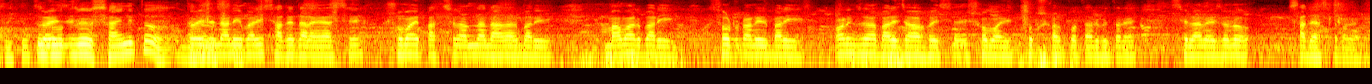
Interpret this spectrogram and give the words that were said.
আছে কিন্তু রোদ্রের শাইনি তো যাচ্ছে নানির বাড়ি ছাদে দাঁড়ায় আছে সময় পাচ্ছিলাম না নানার বাড়ি মামার বাড়ি ছোট নানির বাড়ি অনেক জনের বাড়ি যাওয়া হয়েছে সময় খুব স্বল্পতার ভিতরে ছিলাম এই জন্য ছাদে আসতে পারে না।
